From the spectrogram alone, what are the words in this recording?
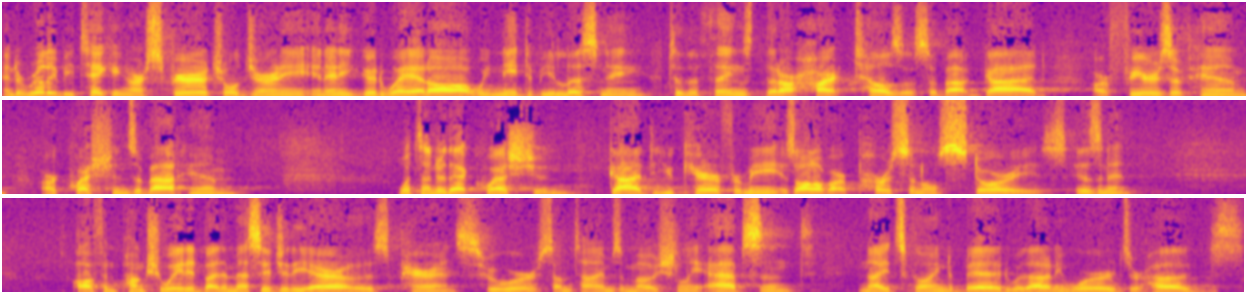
And to really be taking our spiritual journey in any good way at all, we need to be listening to the things that our heart tells us about God, our fears of Him, our questions about Him. What's under that question, God, do you care for me, is all of our personal stories, isn't it? Often punctuated by the message of the arrows, parents who were sometimes emotionally absent, nights going to bed without any words or hugs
